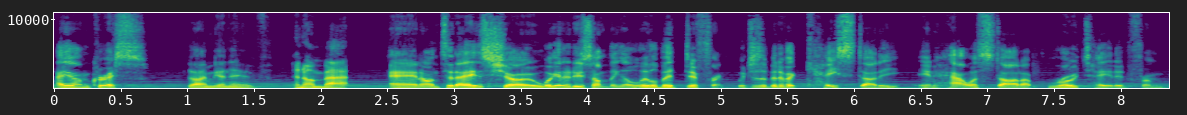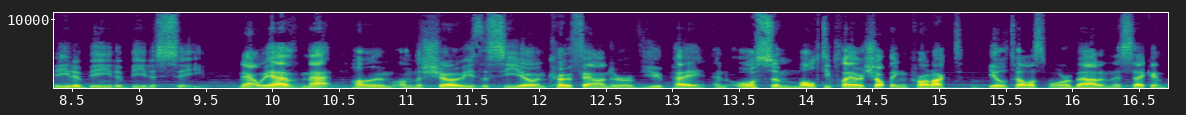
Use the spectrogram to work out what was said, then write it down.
Hey, I'm Chris. I'm Yaniv. And I'm Matt. And on today's show, we're going to do something a little bit different, which is a bit of a case study in how a startup rotated from B2B to B2C. Now, we have Matt Holme on the show. He's the CEO and co founder of YouPay, an awesome multiplayer shopping product. He'll tell us more about in a second.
